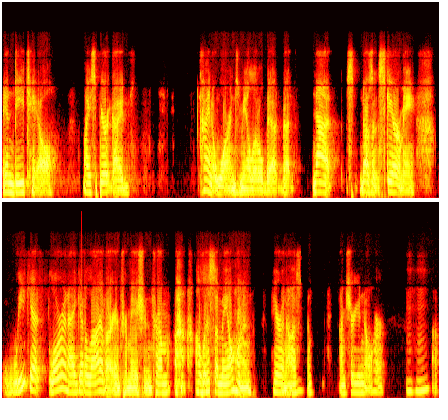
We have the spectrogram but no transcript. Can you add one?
in detail my spirit guide kind of warns me a little bit, but not doesn't scare me. We get Laura and I get a lot of our information from uh, Alyssa Mailhorn here in mm-hmm. Austin. I'm sure you know her. Mm-hmm. Um,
